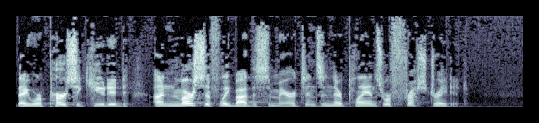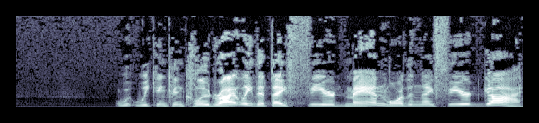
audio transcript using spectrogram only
They were persecuted unmercifully by the Samaritans, and their plans were frustrated. We can conclude rightly that they feared man more than they feared God.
